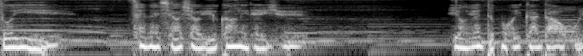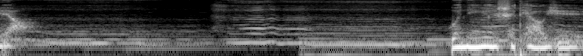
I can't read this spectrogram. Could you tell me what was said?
所以，在那小小鱼缸里的鱼，永远都不会感到无聊。我宁愿是条鱼，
